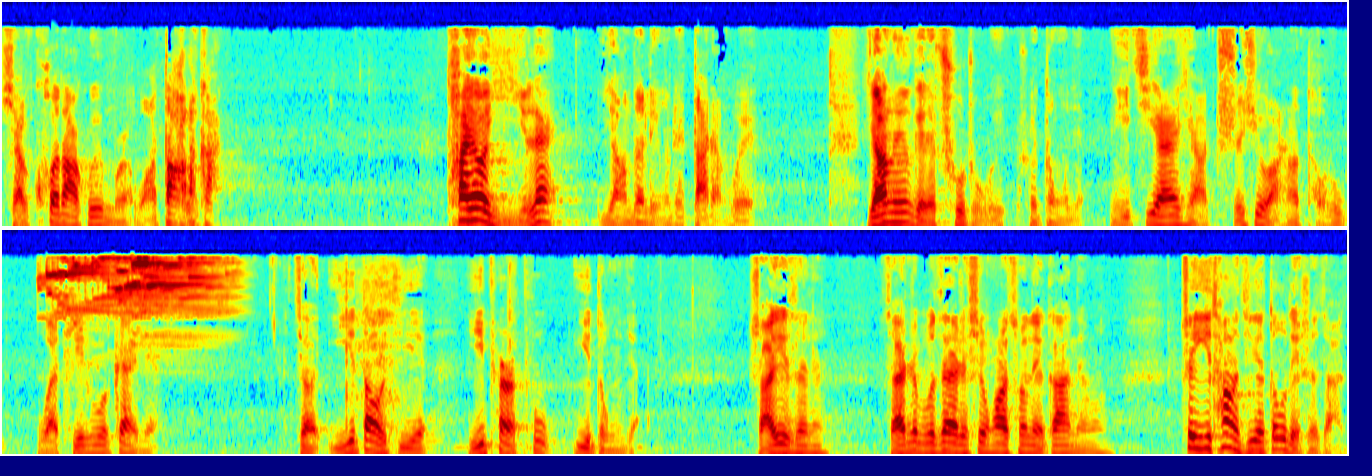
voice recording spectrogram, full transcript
想扩大规模，往大了干。他要依赖。杨德龄这大掌柜，杨德龄给他出主意，说：“东家，你既然想持续往上投入，我提出个概念，叫一道街一片铺一东家，啥意思呢？咱这不在这杏花村里干的吗？这一趟街都得是咱的，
